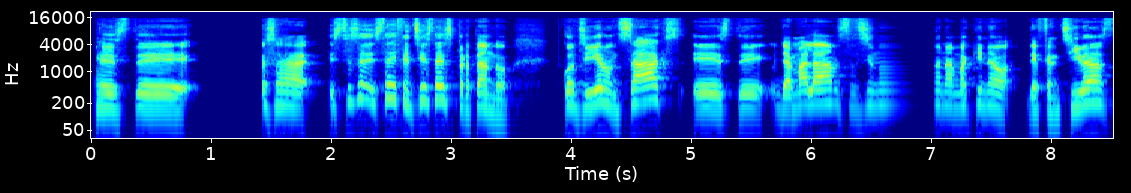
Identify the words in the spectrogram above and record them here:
este, o sea, esta, esta defensiva está despertando. Consiguieron sacks, este, Jamal Adams está haciendo una máquina defensiva,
